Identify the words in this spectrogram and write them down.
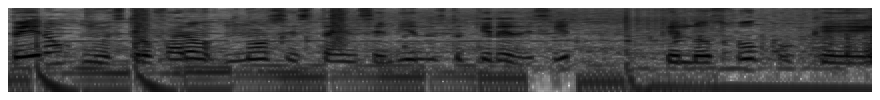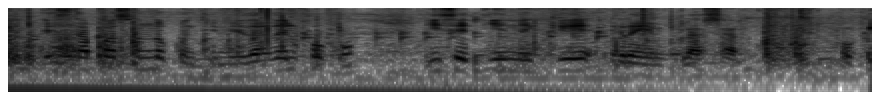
Pero nuestro faro no se está encendiendo. Esto quiere decir que los focos, que está pasando continuidad del foco y se tiene que reemplazar. ¿Ok?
